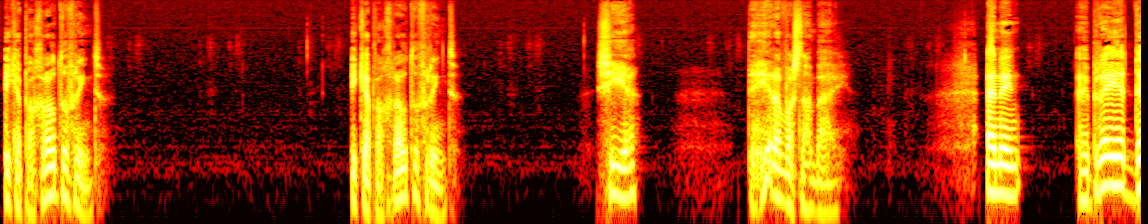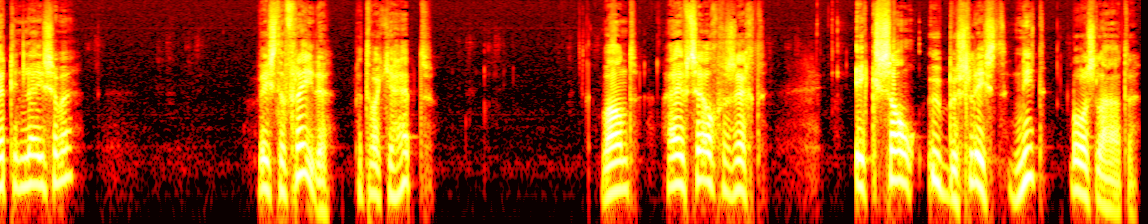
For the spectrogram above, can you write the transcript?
Ik heb een grote vriend. Ik heb een grote vriend. Zie je, de Heer was nabij. En in Hebreeën 13 lezen we: Wees tevreden met wat je hebt. Want hij heeft zelf gezegd: Ik zal u beslist niet loslaten.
